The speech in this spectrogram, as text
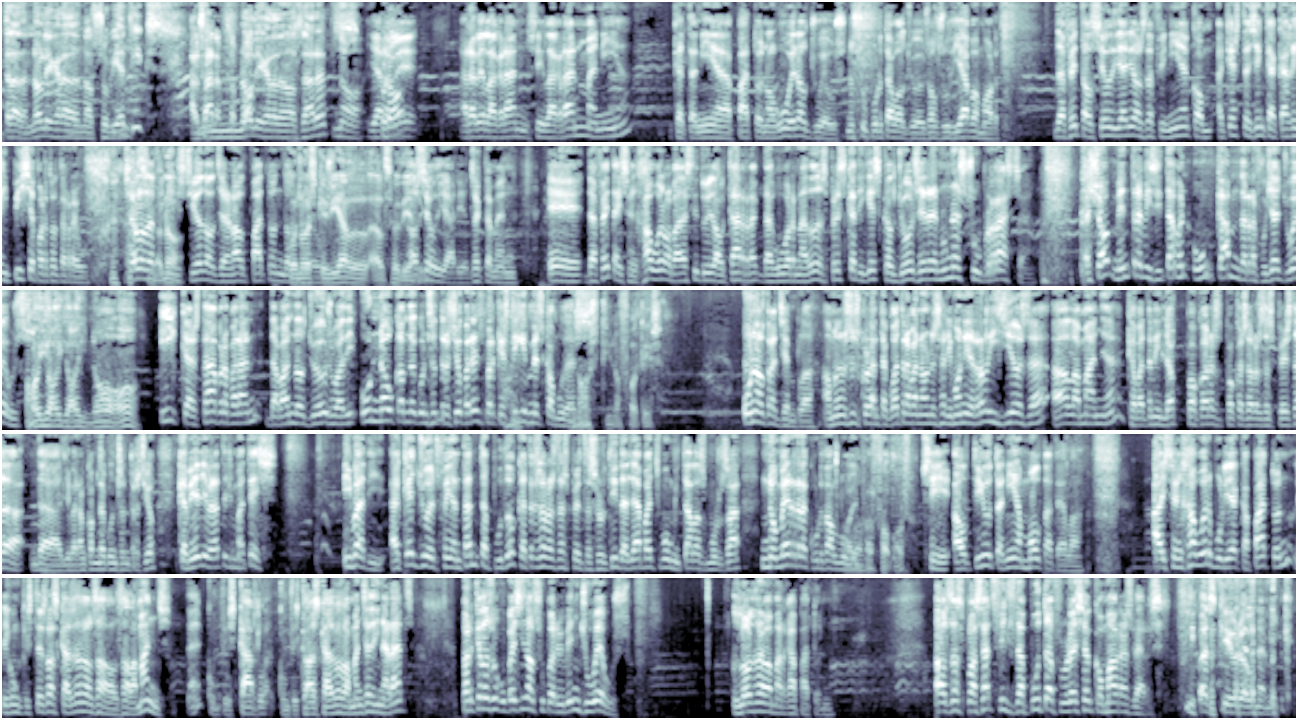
D'entrada, no li agraden els soviètics? Els àrabs, No li agraden els àrabs? No, i ara, Però- Però... ve, ara ve la gran, o sigui, la gran mania que tenia Patton algú era els jueus. No suportava els jueus, els odiava a mort. De fet, el seu diari els definia com aquesta gent que caga i pixa per tot arreu. Això és la o no? definició del general Patton dels Quan ho escrivia el, el seu diari. El seu diari, exactament. Eh, de fet, Eisenhower el va destituir del càrrec de governador després que digués que els jueus eren una subraça. Això mentre visitaven un camp de refugiats jueus Oi, oi, oi, no. i que estava preparant davant dels jueus, ho va dir, un nou camp de concentració per ells perquè estiguin més còmodes. No, hosti, no fotis. Un altre exemple. El 1944 va anar a una cerimònia religiosa a Alemanya que va tenir lloc poques hores, poques hores després de, de alliberar un camp de concentració que havia alliberat ell mateix. I va dir, aquests juets feien tanta pudor que tres hores després de sortir d'allà vaig vomitar l'esmorzar només recordar l'olor. Ai, per favor. Sí, el tio tenia molta tela. Eisenhower volia que Patton li conquistés les cases als, als alemanys, eh? confiscar, confiscar les cases als alemanys adinerats perquè les ocupessin els supervivents jueus. L'ordre va amargar Patton. Els desplaçats fills de puta floreixen com arbres verds, li va escriure un amic.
